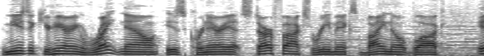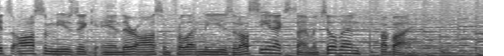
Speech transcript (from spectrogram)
The music you're hearing right now is Corneria Star Fox Remix by Noteblock. It's awesome music, and they're awesome for letting me use it. I'll see you next time. Until then, bye-bye.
